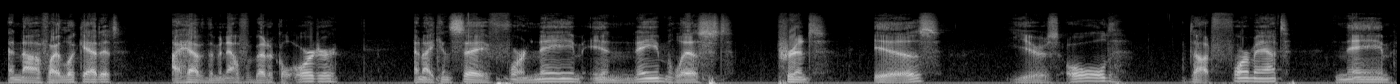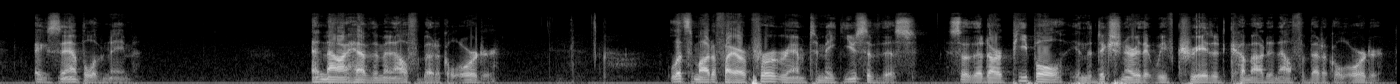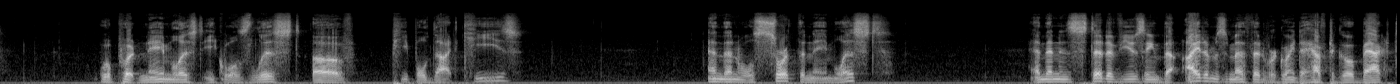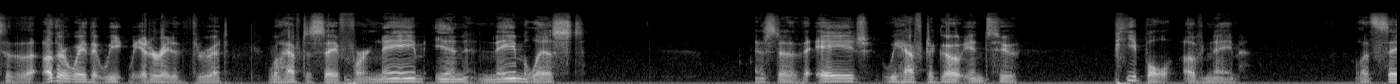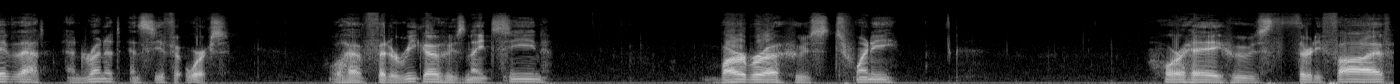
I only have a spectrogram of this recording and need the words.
And now if I look at it, I have them in alphabetical order. And I can say for name in name list, print is years old dot format name example of name. And now I have them in alphabetical order. Let's modify our program to make use of this so that our people in the dictionary that we've created come out in alphabetical order. We'll put name list equals list of people.keys and then we'll sort the name list and then instead of using the items method, we're going to have to go back to the other way that we, we iterated through it. We'll have to say for name in name list, instead of the age, we have to go into people of name. Let's save that and run it and see if it works. We'll have Federico, who's 19, Barbara, who's 20, Jorge, who's 35,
